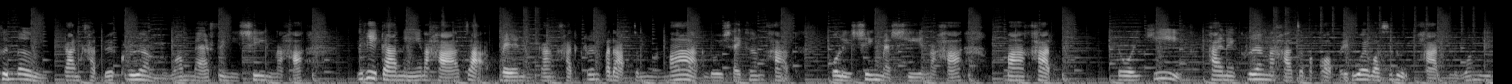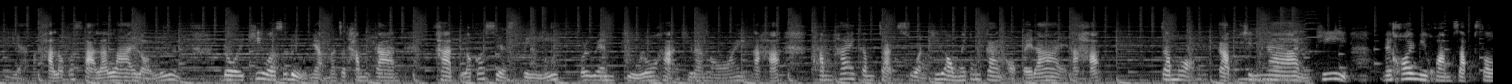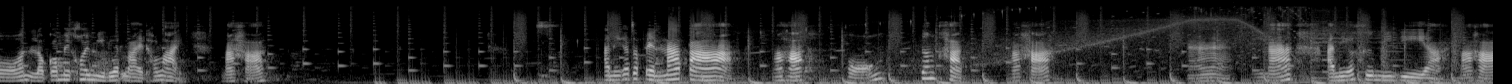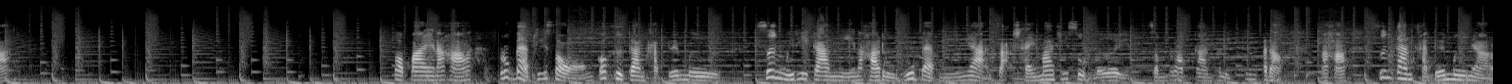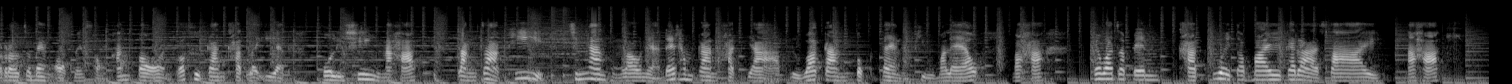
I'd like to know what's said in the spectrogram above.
คือ 1. การขัดด้วยเครื่องหรือว่า matte finishing นะคะ วิธีการนี้นะคะจะเป็นการขัดเครื่องประดับจำนวนมาก โดยใช้เครื่องขัด polishing machine นะคะ มาขัดโดยที่ภายในเครื่องนะคะ จะประกอบไปด้วยวัสดุขัดหรือว่ามีเดียนะคะ แล้วก็สารละลายหล่อลื่น โดยที่วัสดุเนี่ยมันจะทำการขัดแล้วก็เสียดสีบริเวณผิวโลหะทีละน้อยนะคะทำให้กำจัดส่วนที่เราไม่ต้องการออกไปได้นะคะ จะเหมาะกับชิ้นงานที่ไม่ค่อยมีความซับซ้อน แล้วก็ไม่ค่อยมีลวดลายเท่าไหร่นะคะ อันนี้ก็จะเป็นหน้าตานะคะของเครื่องขัดนะคะอ่านี่นะ อันนี้ก็คือมีเดียนะคะ ต่อไปนะคะ รูปแบบที่ 2 ก็คือการขัดด้วยมือ ซึ่งวิธีการนี้นะคะ หรือรูปแบบนี้เนี่ยจะใช้มากที่สุดเลยสำหรับการผลิตเครื่องประดับนะคะ ซึ่งการขัดด้วยมือเนี่ยเราจะแบ่งออกเป็น 2 ขั้นตอน ก็คือการขัดละเอียด polishing นะคะ หลังจากที่ชิ้นงานของเราเนี่ยได้ทำการขัดหยาบ หรือว่าการตกแต่งผิวมาแล้วนะคะ ไม่ว่าจะเป็นขัดด้วยตะไบกระดาษทรายนะคะ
